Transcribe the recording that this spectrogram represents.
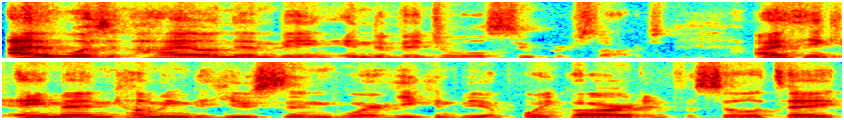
I wasn't high on them being individual superstars. I think Amen coming to Houston where he can be a point guard and facilitate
